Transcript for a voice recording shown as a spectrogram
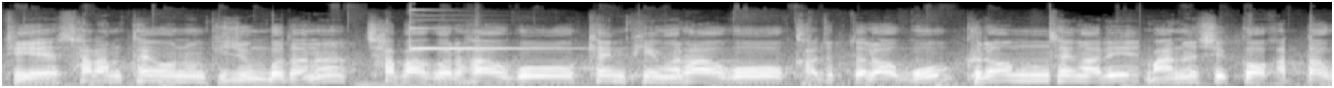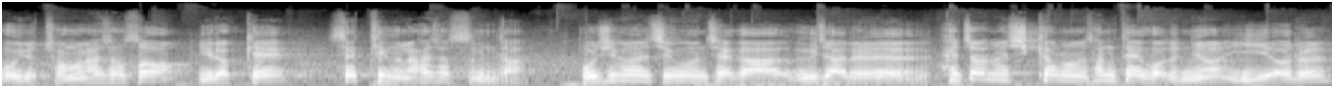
뒤에 사람 태우는 비중보다는 차박을 하고 캠핑을 하고 가족들하고 그런 생활이 많으실 것 같다고 요청을 하셔서 이렇게 세팅을 하셨습니다. 보시면 지금 제가 의자를 회전을 시켜 놓은 상태거든요 2열을.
